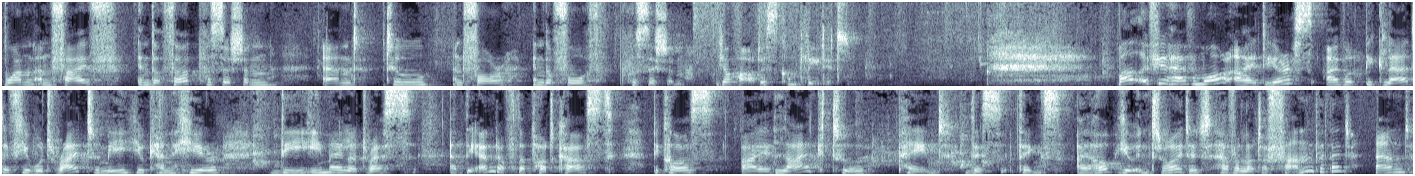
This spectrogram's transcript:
1 and 5 in the third position, and 2 and 4 in the fourth position. Your heart is completed. Well, if you have more ideas, I would be glad if you would write to me. You can hear the email address at the end of the podcast because I like to paint these things. I hope you enjoyed it, have a lot of fun with it, and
